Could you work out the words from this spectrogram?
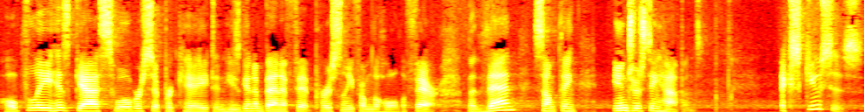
Hopefully, his guests will reciprocate and he's going to benefit personally from the whole affair. But then something interesting happens. Excuses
